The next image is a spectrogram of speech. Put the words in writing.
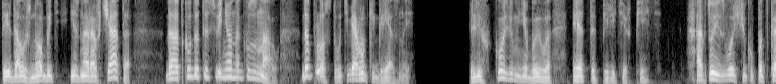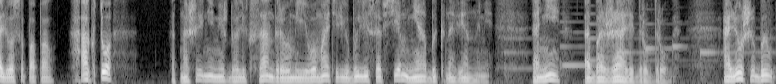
Ты, должно быть, из Наровчата? Да откуда ты, свиненок, узнал? Да просто у тебя руки грязные. Легко ли мне было это перетерпеть? А кто извозчику под колеса попал? А кто... Отношения между Александровым и его матерью были совсем необыкновенными. Они обожали друг друга. Алеша был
